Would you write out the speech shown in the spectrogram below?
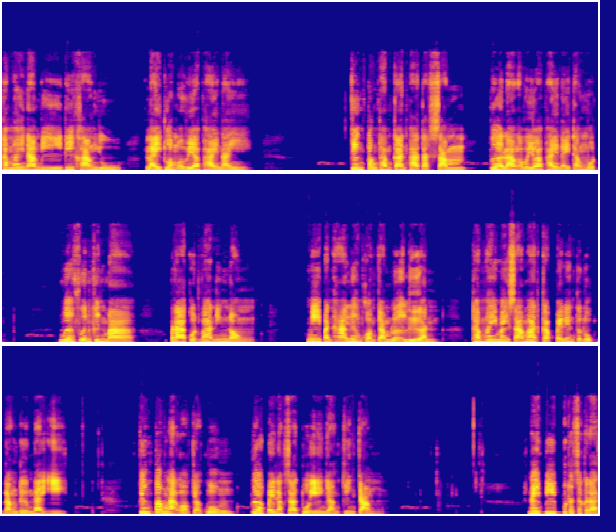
ทำให้น้ำดีที่ค้างอยู่ ไหลท่วมอวัยวะภายใน จึงต้องทำการผ่าตัดซ้ำเพื่อล้างอวัยวะภายในทั้งหมด เมื่อฟื้นขึ้นมา ปรากฏว่านิ้งหน่อง มีปัญหาเรื่องความจำเลอะเลือนทำให้ไม่สามารถกลับไปเล่นตลกดังเดิมได้อีก จึงต้องลาออกจากวงเพื่อไปรักษาตัวเองอย่างจริงจัง ในปีพุทธศักราช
